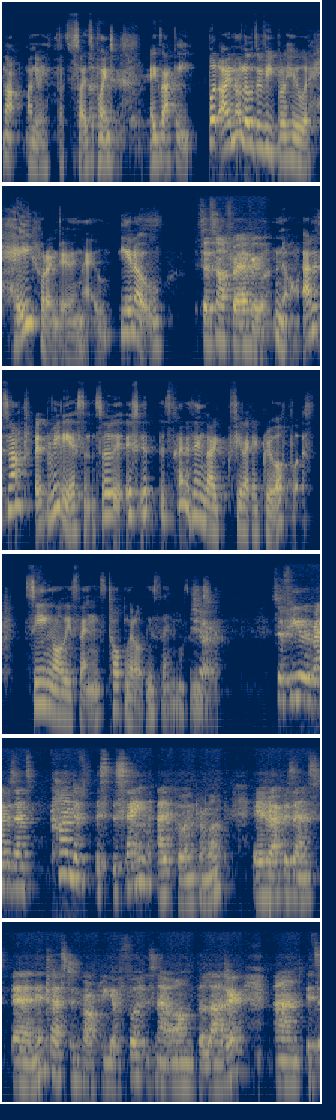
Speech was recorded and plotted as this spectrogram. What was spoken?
not anyway. That's besides the point. That's story. Exactly. But I know loads of people who would hate what I'm doing now. You know. So it's not for everyone. No, and it's not. It really isn't. So it's it, it's the kind of thing that I feel like I grew up with, seeing all these things, talking about all these things. Sure. So for you, it represents kind of it's the same outgoing per month. It represents an interest in property. Your foot is now on the ladder, and it's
